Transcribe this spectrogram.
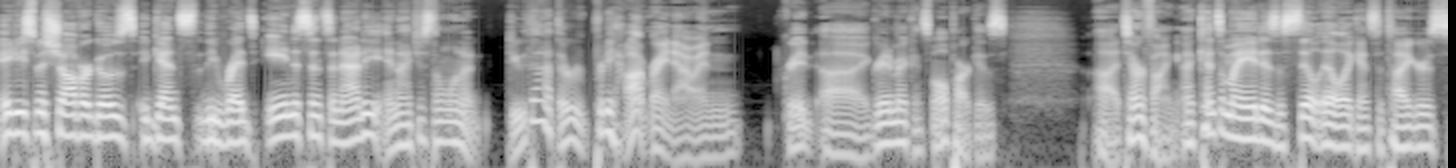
AJ Smith Shawver goes against the Reds in Cincinnati, and I just don't want to do that. They're pretty hot right now, and Great uh, Great American Small Park is uh, terrifying. Uh, Kenta Maeda is still ill against the Tigers.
